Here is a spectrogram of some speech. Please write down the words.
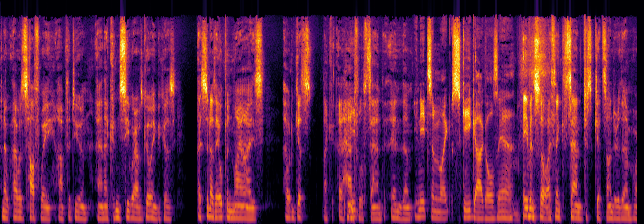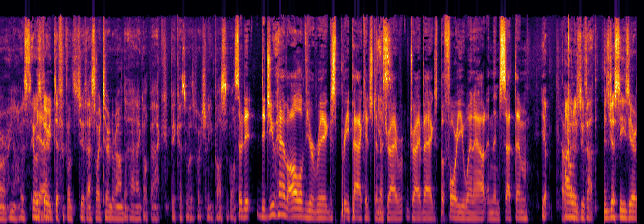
and I, I was halfway up the dune, and I couldn't see where I was going because as soon as I opened my eyes, I would get like a handful of sand in them. You need some like ski goggles. Yeah. Even so, I think sand just gets under them, or you know, it was, it was Yeah. very difficult to do that. So I turned around and I got back because it was virtually impossible. So did did you have all of your rigs prepackaged in Yes. the dry dry bags before you went out and then set them? Yep, I always do that. It's just easier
